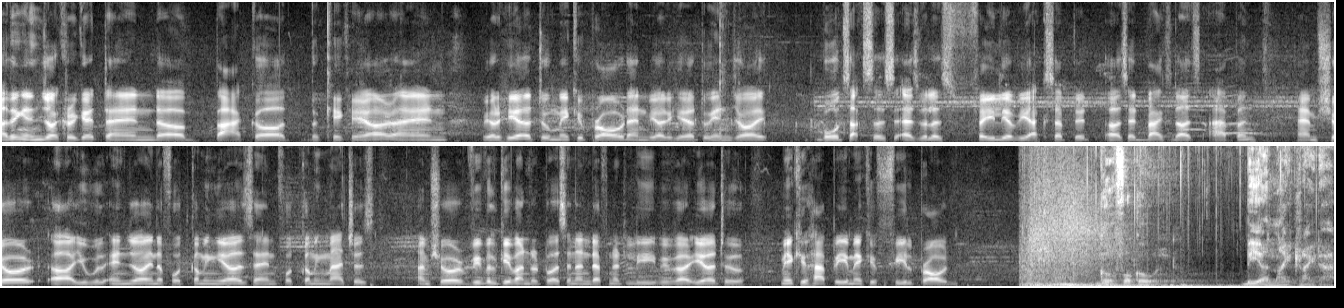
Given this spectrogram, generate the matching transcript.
I think enjoy cricket and uh, back uh, the KKR and we are here to make you proud and we are here to enjoy both success as well as failure we accept it uh, setbacks does happen i'm sure uh, you will enjoy in the forthcoming years and forthcoming matches i'm sure we will give 100% and definitely we were here to make you happy make you feel proud Go for gold. Be a Knight Rider.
